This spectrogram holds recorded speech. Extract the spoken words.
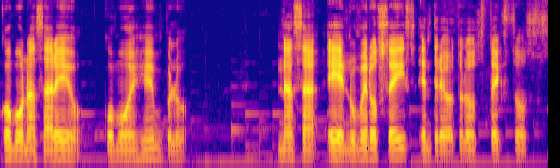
como nazareo, como ejemplo. Eh, número 6, entre otros textos,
